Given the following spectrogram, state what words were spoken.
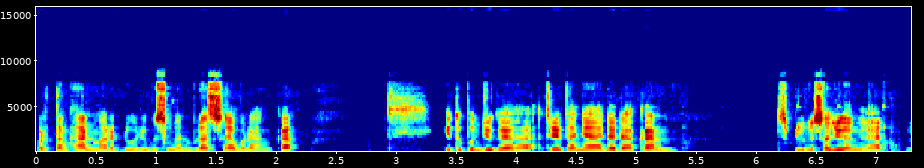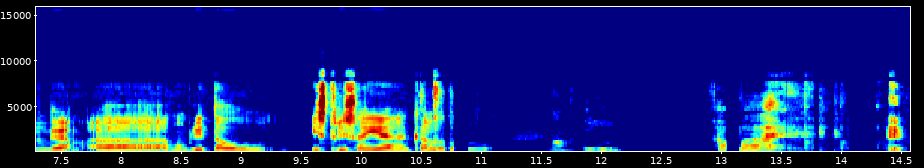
pertengahan Maret 2019 saya berangkat. Itu pun juga ceritanya dadakan. Sebelumnya saya juga nggak nggak uh, memberitahu istri saya kalau apa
